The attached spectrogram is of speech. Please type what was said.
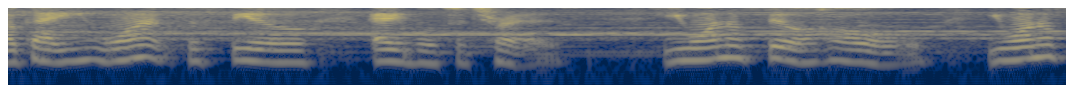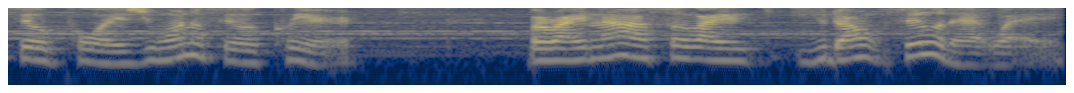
Okay, you want to feel able to trust. You want to feel whole. You want to feel poised. You want to feel clear. But right now, I feel like you don't feel that way.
